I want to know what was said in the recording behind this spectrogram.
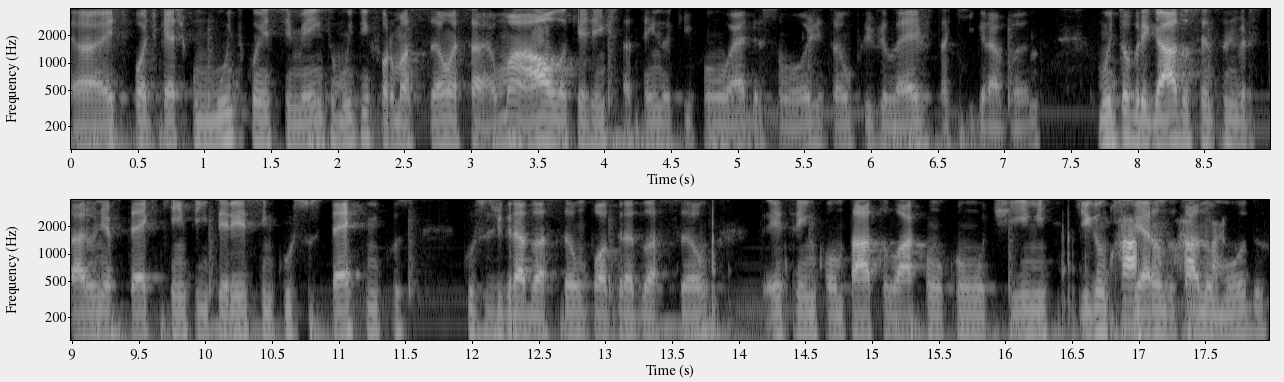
uh, esse podcast com muito conhecimento, muita informação. Essa é uma aula que a gente está tendo aqui com o Ederson hoje, então é um privilégio estar tá aqui gravando. Muito obrigado ao Centro Universitário Uniftec, quem tem interesse em cursos técnicos, cursos de graduação, pós-graduação, entrem em contato lá com, com o time, digam que Rafa, vieram do Tá no Mudo,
